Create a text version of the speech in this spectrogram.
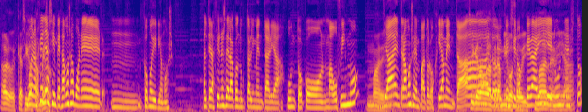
Claro, es que así bueno, es que ya si empezamos a poner, mm, ¿cómo diríamos? Alteraciones de la conducta alimentaria junto con magufismo, Madre ya mía. entramos en patología mental, Sí que vamos a hacer o que amigos se nos hoy. queda ahí Madre en un mía. esto.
